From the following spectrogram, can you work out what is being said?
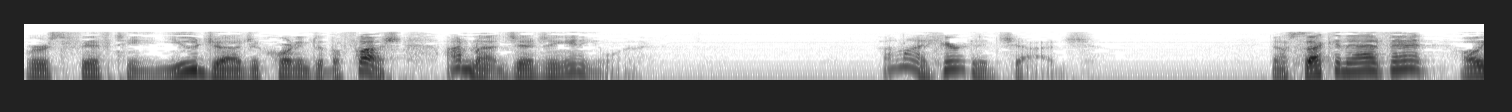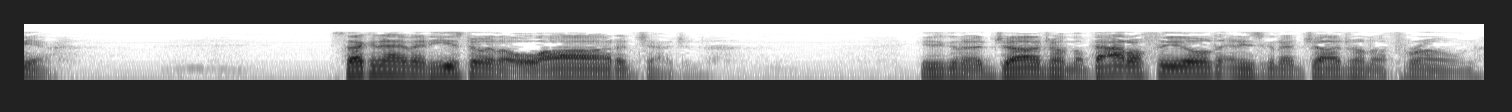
Verse 15 You judge according to the flesh. I'm not judging anyone. I'm not here to judge. Now, second advent? Oh, yeah. Second advent, he's doing a lot of judging. He's going to judge on the battlefield and he's going to judge on a throne.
